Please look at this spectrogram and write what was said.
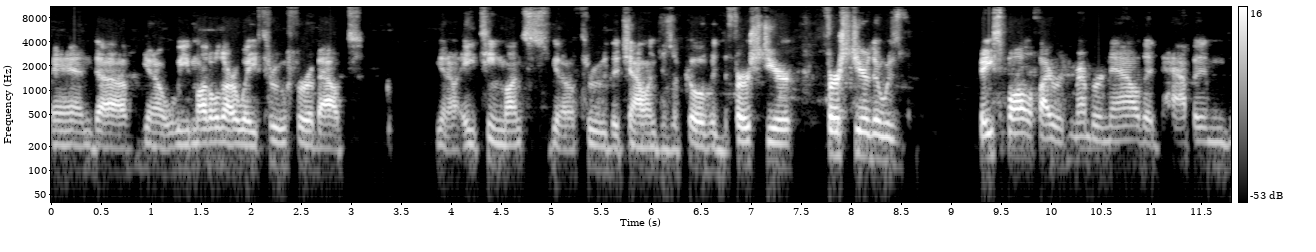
And uh, you know we muddled our way through for about you know 18 months. You know through the challenges of COVID. The first year, first year there was baseball, if I remember now, that happened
